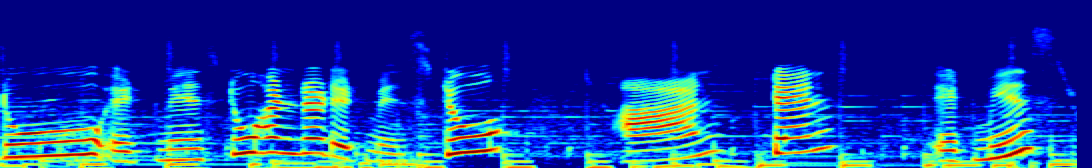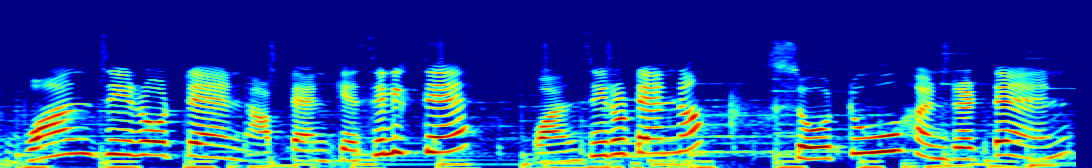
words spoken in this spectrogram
2 it means 200 it means 2 and 10 it means 1010 आप 10 कैसे लिखते हैं 1010 ना so 210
